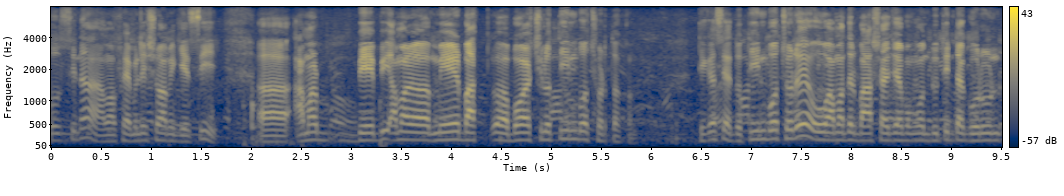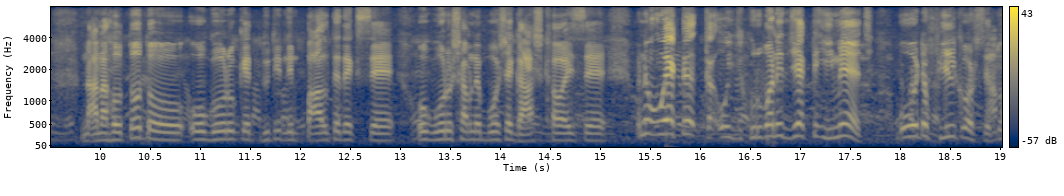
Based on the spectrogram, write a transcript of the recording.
বলছি না, আমার ফ্যামিলির সহ আমি গেছি। আমার বেবি আমার মেয়ের বয়স ছিল তিন বছর তখন। ঠিক আছে? তো তিন বছরে ও আমাদের বাসায় যেমন দু তিনটা গরু আনা হতো। তো ও গরুকে দু তিন দিন পালতে দেখছে। ও গরুর সামনে বসে ঘাস খাওয়াইছে। মানে ও একটা ওই কুরবানির যে একটা ইমেজ ও এটা ফিল করছে। তো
